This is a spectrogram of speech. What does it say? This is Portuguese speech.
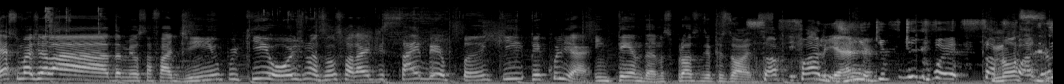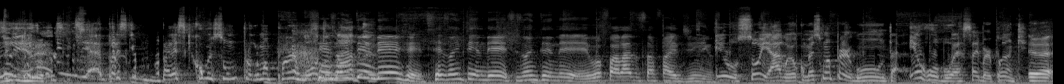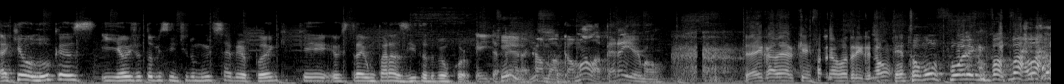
Desce uma gelada, meu safadinho, porque hoje nós vamos falar de cyberpunk peculiar. Entenda nos próximos episódios. Safadinho? Que, que foi esse Eu não, safadinho? eu não entendi. É, Parece que, parece que começou um programa pornô Vocês vão nada. entender, gente. Vocês vão entender, vocês vão entender. Eu vou falar do safadinho. Eu sou o Iago, eu começo com uma pergunta. Eu robô é cyberpunk? É, Aqui é o Lucas e hoje eu tô me sentindo muito cyberpunk porque eu extraí um parasita do meu corpo. Eita, Que pera, isso? calma, calma lá, pera aí, irmão. E aí, galera, quem fala é o Rodrigão. Até tomou fôlego pra falar.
